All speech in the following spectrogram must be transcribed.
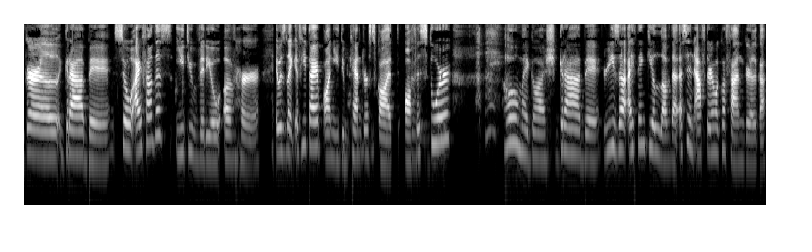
Girl, grabe. So I found this YouTube video of her. It was like if you type on YouTube Kendra Scott office tour, Oh my gosh, grabe. Rizza, I think you'll love that. As in, after magpa-fangirl ka.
